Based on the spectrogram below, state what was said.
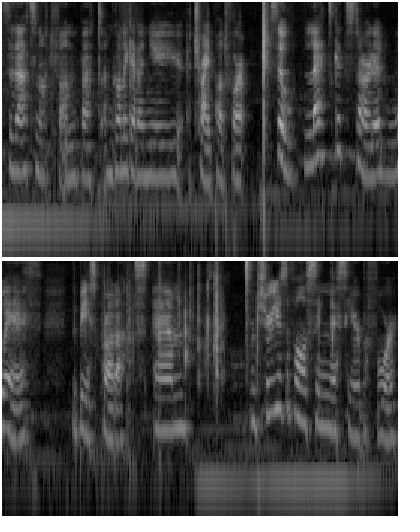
So that's not fun, but I'm to get a new tripod for it. So let's get started with the base products. Um, I'm sure you have all seen this here before.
